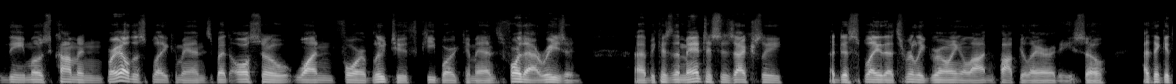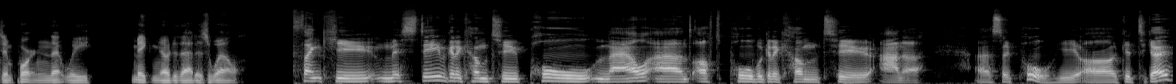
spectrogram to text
the most common Braille display commands, but also one for Bluetooth keyboard commands for that reason, uh, because the Mantis is actually a display that's really growing a lot in popularity. So I think it's important that we make note of that as well. Thank you, Misty. We're going to come to Paul now, and after Paul, we're going to come to Anna. Uh, so, Paul, you are good to go.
